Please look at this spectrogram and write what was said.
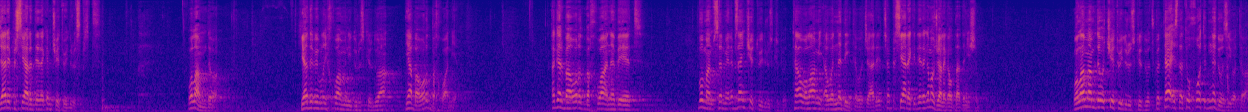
جارێ پرسیارت لێ دەکەم چێ تۆی دروست کرد وەڵام دەوە یا دەبێ بڵێی خوا منی دروست کردووە یا باوەڕت بەخوا نییە ئەگەر باوەڕت بەخوا نەبێت بۆمان بسەلمێنە بزان کێ توی دروست کردووە تا وەڵامی ئەوە نەدەیتەوە جارێت چە پرسیارێکی دێ دەگەم ئەو جا لەگەڵ دادنیشم وەڵامان بدەوە کێ توی دروست کردووە چکە تا ئێستا تۆ خۆتت نەدۆزیوەتەوە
